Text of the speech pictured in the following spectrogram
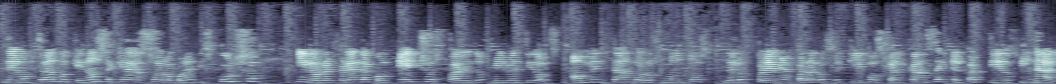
demostrando que no se queda solo con el discurso y lo refrenda con hechos para el 2022, aumentando los montos de los premios para los equipos que alcancen el partido final,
